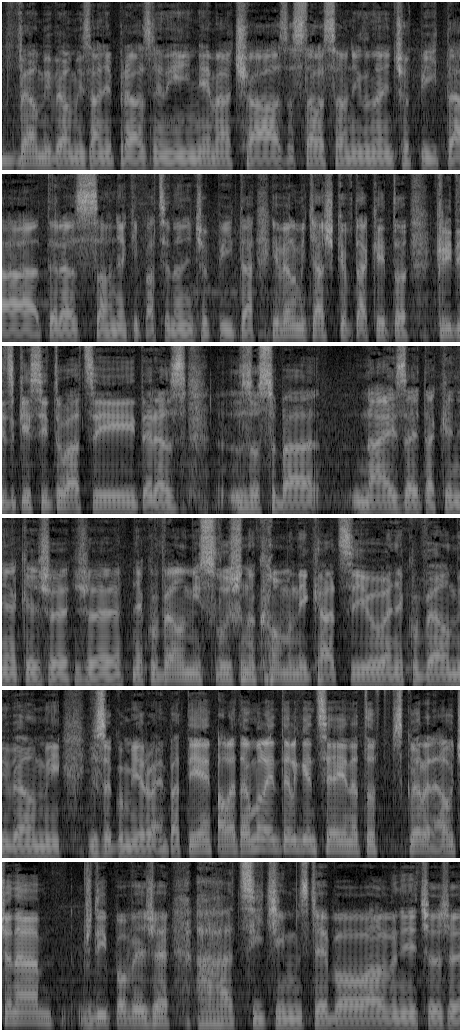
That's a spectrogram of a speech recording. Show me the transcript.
veľmi, veľmi zanepráznený, nemá čas, stále sa ho niekto na niečo pýta, teraz sa ho nejaký pacient na niečo pýta. Je veľmi ťažké v takejto kritickej situácii teraz zo seba nájsť aj také nejaké, že, že nejakú veľmi slušnú komunikáciu a nejakú veľmi, veľmi vysokú mieru empatie. Ale tá umelá inteligencia je na to skvele naučená. Vždy povie, že a cítim s tebou alebo niečo, že,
